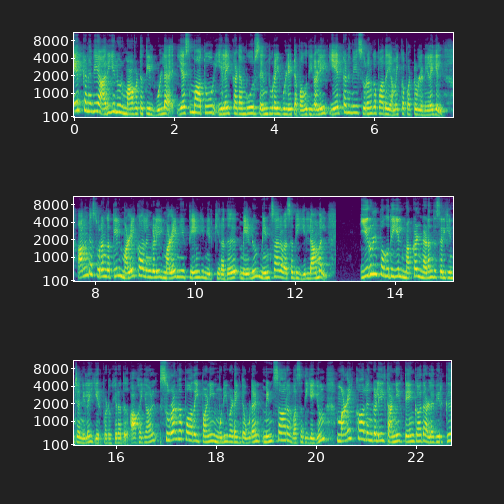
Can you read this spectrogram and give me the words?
ஏற்கனவே அரியலூர் மாவட்டத்தில் உள்ள எஸ்மாத்தூர் இலைக்கடம்பூர் செந்துறை உள்ளிட்ட பகுதிகளில் ஏற்கனவே சுரங்கப்பாதை அமைக்கப்பட்டுள்ள நிலையில் அந்த சுரங்கத்தில் மழைக்காலங்களில் மழைநீர் தேங்கி நிற்கிறது. மேலும் மின்சார வசதி வசதி இல்லாமல் இருள் பகுதியில் மக்கள் நடந்து செல்கின்ற நிலை ஏற்படுகிறது. ஆகையால் சுரங்கப்பாதை பணி முடிவடைந்தவுடன் மின்சார வசதியையும் மழைக்காலங்களில் தண்ணீர் தேங்காத அளவிற்கு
